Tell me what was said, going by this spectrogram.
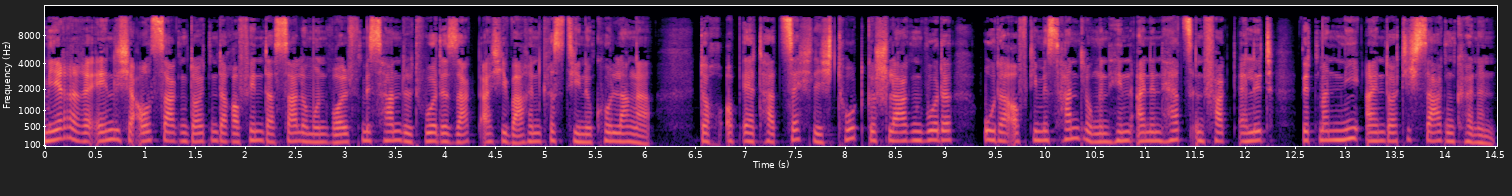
Mehrere ähnliche Aussagen deuten darauf hin, dass Salomon Wolf misshandelt wurde, sagt Archivarin Christine Kohlanger. Doch ob er tatsächlich totgeschlagen wurde oder auf die Misshandlungen hin einen Herzinfarkt erlitt, wird man nie eindeutig sagen können.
